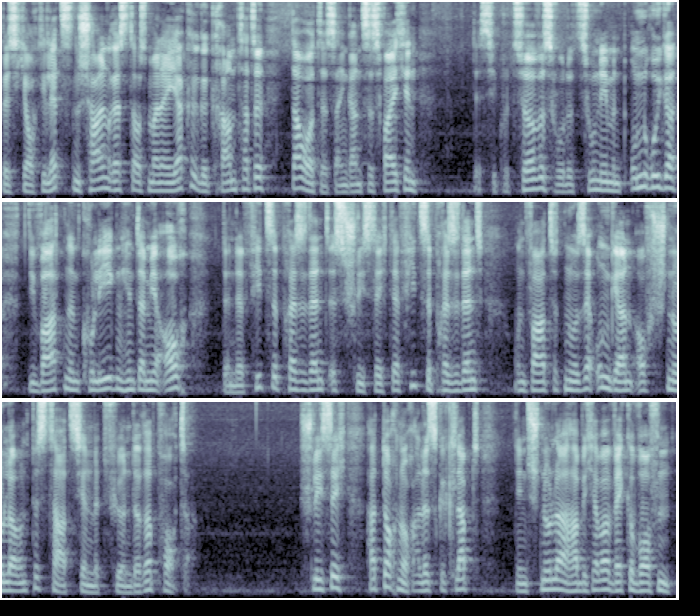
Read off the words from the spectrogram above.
Bis ich auch die letzten Schalenreste aus meiner Jacke gekramt hatte, dauerte es ein ganzes Weilchen, der Secret Service wurde zunehmend unruhiger, die wartenden Kollegen hinter mir auch, denn der Vizepräsident ist schließlich der Vizepräsident und wartet nur sehr ungern auf Schnuller und Pistazien mitführende Reporter. Schließlich hat doch noch alles geklappt, den Schnuller habe ich aber weggeworfen.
